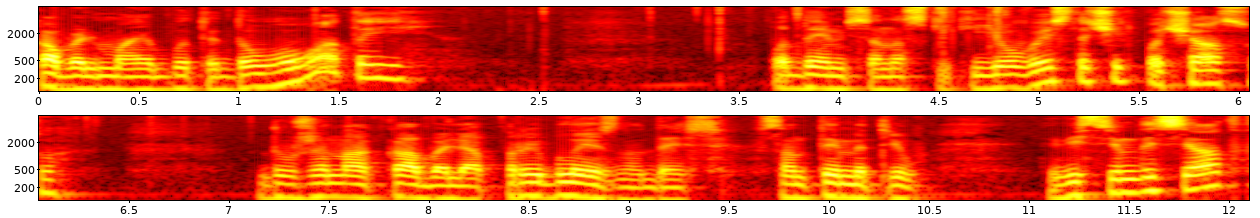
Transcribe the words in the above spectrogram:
Кабель має бути довговатий. Подивимося, наскільки його вистачить по часу. Довжина кабеля приблизно десь сантиметрів 80.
